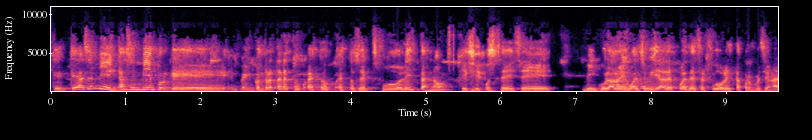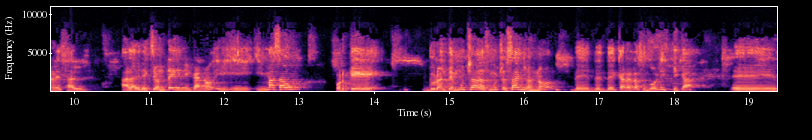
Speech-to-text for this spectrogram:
que, hacen bien, hacen bien porque en contratar a estos, a estos, estos exfutbolistas, ¿no? Que, que pues se, se, vincularon igual su vida después de ser futbolistas profesionales al, a la dirección técnica, ¿no? Y, y, y más aún porque durante muchos muchos años, ¿no? De, carrera futbolística, eh,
